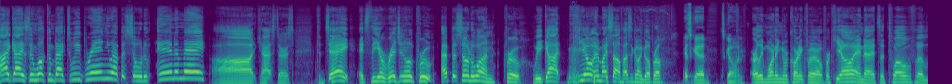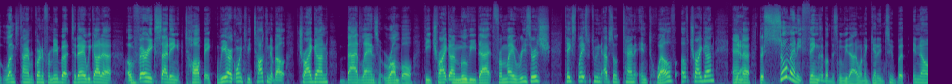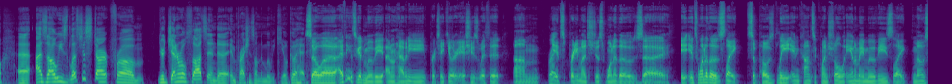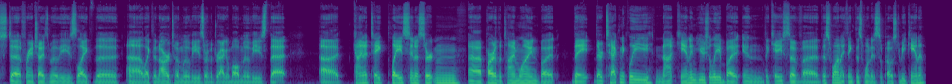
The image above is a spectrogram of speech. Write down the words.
Hi, guys, and welcome back to a brand new episode of Anime Podcasters. Today, it's the original crew, episode one crew. We got Keo and myself. How's it going, GoPro? It's good. It's going. Early morning recording for for Keo, and uh, it's a 12 uh, lunchtime recording for me. But today, we got a, a very exciting topic. We are going to be talking about Trigun Badlands Rumble, the Trigun movie that, from my research, takes place between episode 10 and 12 of Trigun. And Yeah. uh, there's so many things about this movie that I want to get into. But, you know, uh, as always, let's just start from your general thoughts and uh, impressions on the movie, Keel. Go ahead. So uh, I think it's a good movie. I don't have any particular issues with it. Um, Right. It's pretty much just one of those. Uh, it, it's one of those like supposedly inconsequential anime movies, like most uh, franchise movies, like the uh, like the Naruto movies or the Dragon Ball movies that uh, kind of take place in a certain uh, part of the timeline, but they they're technically not canon usually. But in the case of uh, this one, I think this one is supposed to be canon.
